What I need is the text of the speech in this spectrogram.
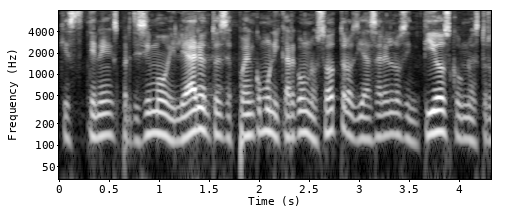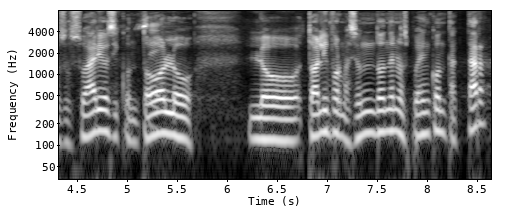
que tienen expertise inmobiliario, entonces se pueden comunicar con nosotros, ya salen los cintillos con nuestros usuarios y con todo lo, lo- toda la información donde nos pueden contactar.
